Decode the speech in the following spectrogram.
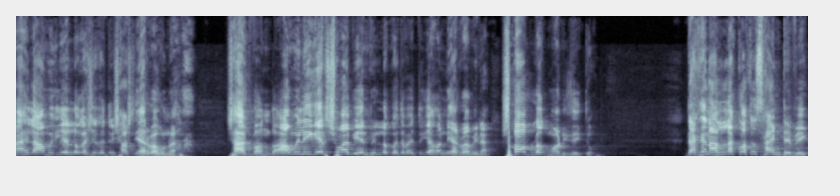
না হলে আওয়ামী লীগের লোক এসে তুই শ্বাস নিয়ে আর পাবো না। শ্বাস বন্ধ। আওয়ামী লীগের সময় বিএনপির লোক ভাই তুই এখন নিয়ে আর পাবি না। সব লোক মরি যেত দেখেন আল্লাহ কত সাইন্টিফিক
